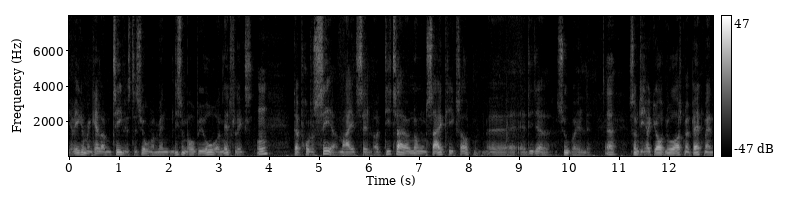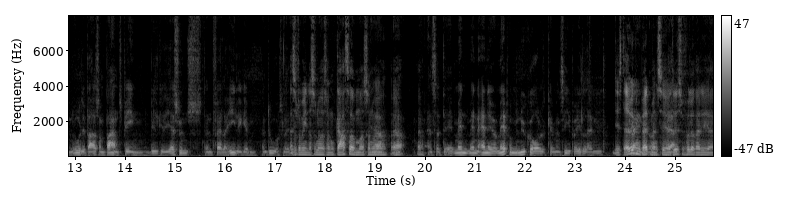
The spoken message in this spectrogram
jeg ved ikke, om man kalder dem tv-stationer, men ligesom HBO og Netflix, Mm. Der producerer meget selv, og de tager jo nogle sidekicks op øh, af- de der superhelte. Ja. som de har gjort nu også med Batman. Nu er det bare som barns ben, hvilket jeg synes, den falder helt igennem. Den duer slet Altså du mener sådan noget som Gotham og sådan noget? ja, ja. ja. Altså, det, men, men han er jo med på menukortet, kan man sige, på et eller andet. Det er stadigvæk en plan, Batman-serie, ja. ja. det er selvfølgelig rigtigt, ja.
